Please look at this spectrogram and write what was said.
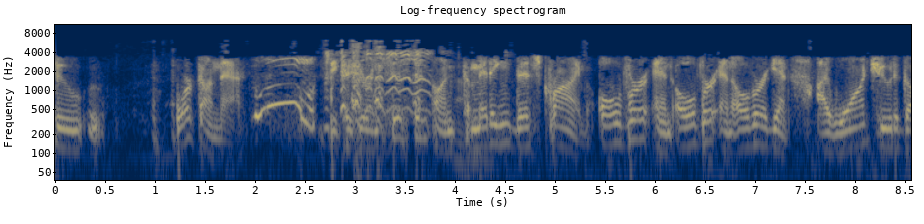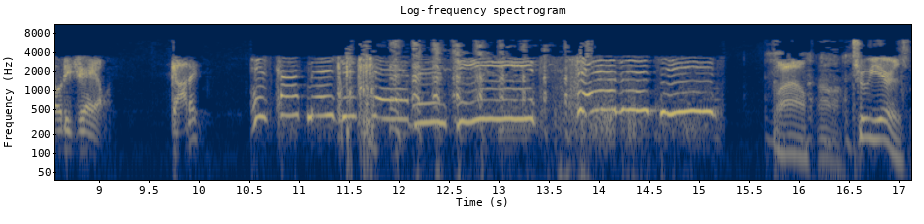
to work on that. Because you're insistent on committing this crime over and over and over again. I want you to go to jail. Got it? His cock measures 17. 17. Wow. Oh. Two years.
